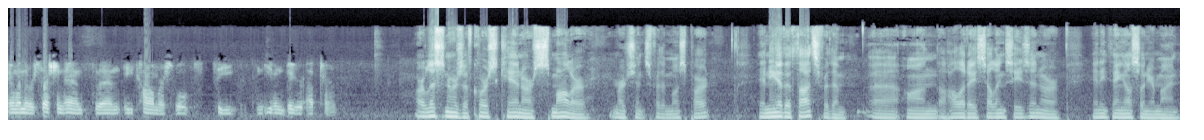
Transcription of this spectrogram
And when the recession ends, then e-commerce will see an even bigger upturn. Our listeners, of course, Ken, are smaller merchants for the most part. Any other thoughts for them uh, on the holiday selling season or anything else on your mind?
